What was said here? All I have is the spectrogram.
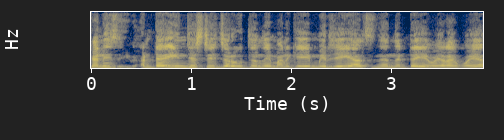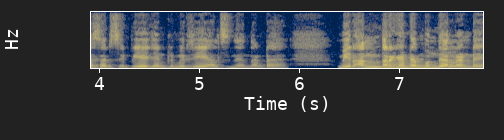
కనీసం అంటే ఇంజస్టిస్ జరుగుతుంది మనకి మీరు చేయాల్సింది ఏంటంటే వైఎస్ఆర్సీపీ ఏజెంట్లు మీరు చేయాల్సింది ఏంటంటే మీరు అందరికంటే ముందు వెళ్ళండి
